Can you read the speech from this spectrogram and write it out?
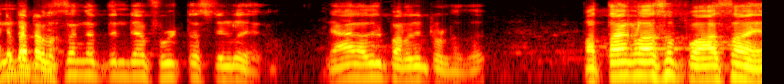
എന്റെ പ്രസംഗത്തിന്റെ ഫുൾ ടെസ്റ്റ് നിങ്ങൾ ഞാൻ അതിൽ പറഞ്ഞിട്ടുള്ളത് പത്താം ക്ലാസ് പാസ്സായ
